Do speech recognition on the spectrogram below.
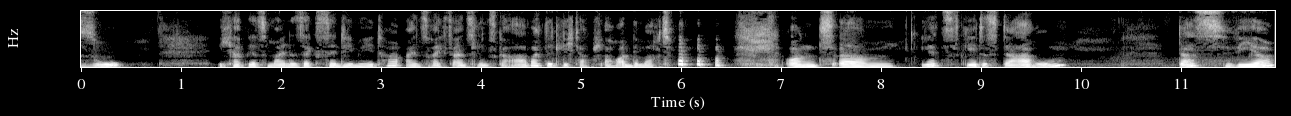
So, ich habe jetzt meine 6 cm, eins rechts, eins links gearbeitet. Licht habe ich auch angemacht. Und ähm, jetzt geht es darum, dass wir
